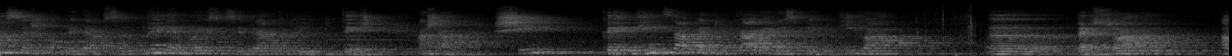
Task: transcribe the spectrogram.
însă și o pedeapsă. Nu e nevoie să se treacă prin pitești. Așa. Și credința pentru care respectiva uh, persoană a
